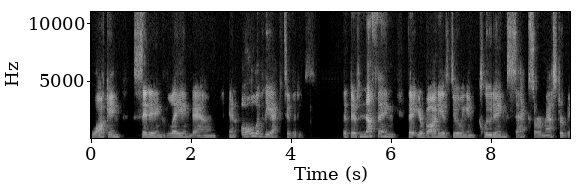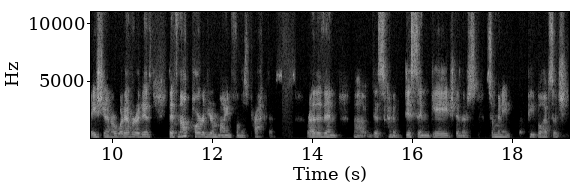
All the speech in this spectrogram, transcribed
walking, sitting, laying down, and all of the activities that there's nothing that your body is doing, including sex or masturbation or whatever it is, that's not part of your mindfulness practice. Rather than uh, this kind of disengaged, and there's so many people have such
